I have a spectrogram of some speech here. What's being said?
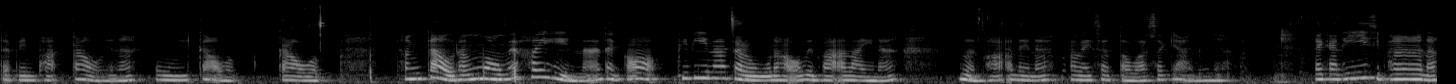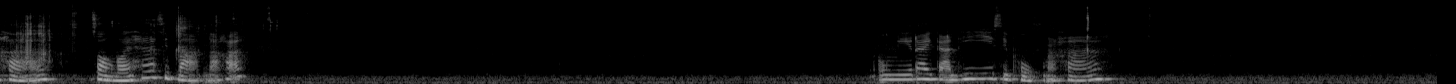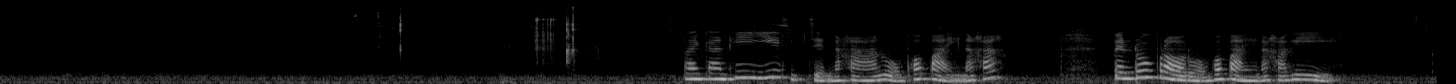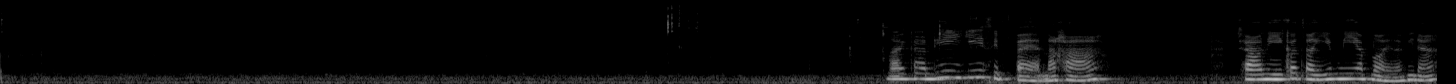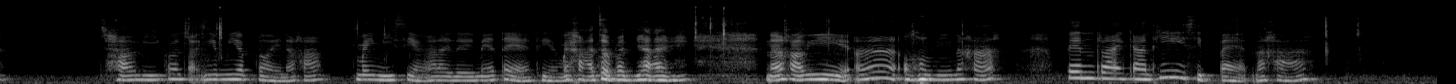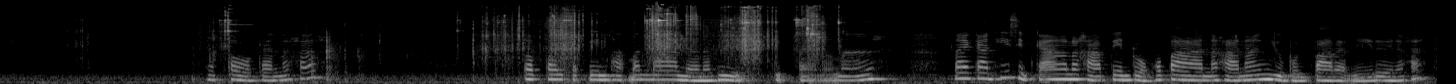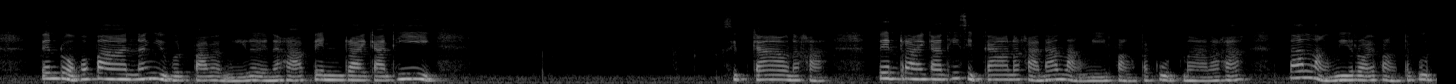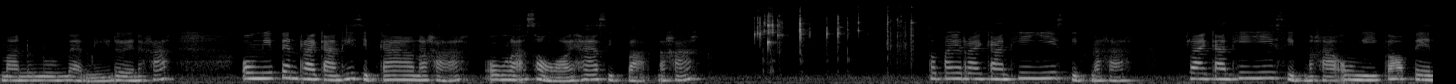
แต่เป็นพระเก่าเลยนะองค์นี้เก่าแบบเก่าแบบทั้งเก่าทั้งมองไม่ค่อยเห็นนะ แต่ก็พี่ๆน่าจะรู้นะคะว่าเป็นพระอะไรนะ เหมือนพระอะไรนะ อะไรสัตวัตสักอย่างนึงนะรายการที่ 25 นะคะ 250 บาทนะคะองค์นี้รายการที่ 26 นะคะ รายการที่ 27 นะคะ หลวงพ่อไปนะคะ เป็นรูปหล่อหลวงพ่อไปนะคะพี่รายการที่ 28 นะคะ เช้านี้ก็จะเงียบๆหน่อยนะพี่นะ เช้านี้ก็จะเงียบๆหน่อยนะคะ ไม่มีเสียงอะไรเลยแม้แต่เสียงแม่ค้าจะบรรยาย นะคะพี่อ่าองค์นี้นะคะ เป็นรายการที่18นะคะมาต่อกันนะคะ ต่อไปจะเป็นพระบ้านๆแล้วนะพี่18แปดแล้วนะ รายการที่19นะคะ เป็นหลวงพ่อปานนะคะ นั่งอยู่บนปลาแบบนี้เลยนะคะ เป็นหลวงพ่อปานนั่งอยู่บนปลาแบบนี้เลยนะคะ เป็นรายการที่19นะคะ เป็นรายการที่ 19 นะคะ ด้านหลังมีฝั่งตะกุดมานะคะ ด้านหลังมีรอยฝั่งตะกุดมานูนๆแบบนี้เลยนะคะ องค์นี้เป็นรายการที่ 19 นะคะ องค์ละ 250 บาทนะคะ ต่อไปรายการที่ 20 นะคะ รายการที่ 20 นะคะ องค์นี้ก็เป็น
